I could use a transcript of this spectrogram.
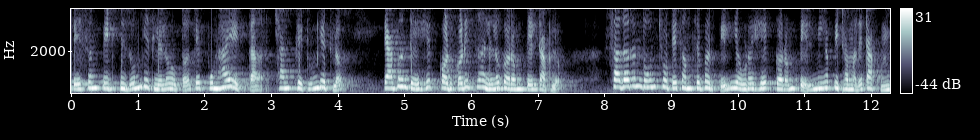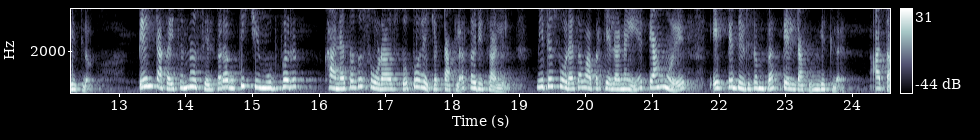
बेसन पीठ भिजवून घेतलेलं होतं ते पुन्हा एकदा छान फेटून घेतलं. त्यामध्ये हे कडकडीत झालेलं गरम तेल टाकलं. साधारण दोन छोटे चमचे भरतील एवढं हे गरम तेल मी ह्या पिठामध्ये टाकून घेतलं. तेल टाकायचं नसेल तर अगदी चिमूटभर खाण्याचा जो सोडा असतो तो ह्याच्यात टाकला तरी चालेल. मी त्या सोड्याचा वापर केला नाही आहे त्यामुळे एक ते दीड चमचा तेल टाकून घेतलं आहे आता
